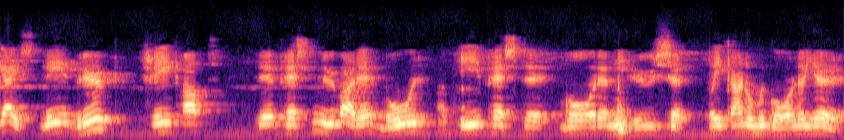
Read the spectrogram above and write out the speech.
geistlig bruk, slik at eh, presten nå bare bor i prestegården, i huset, og ikke har noe med gården å gjøre.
